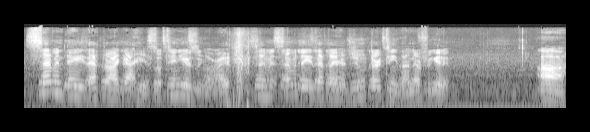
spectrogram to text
Seven days after I got here, so 10 years ago, right? Seven, seven days after I had June 13th. I'll never forget it. Uh,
